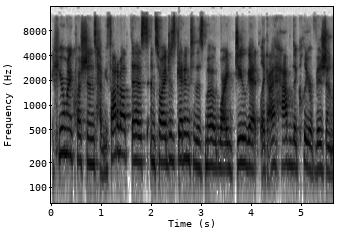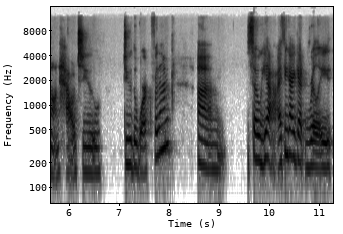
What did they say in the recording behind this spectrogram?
Here are my questions. Have you thought about this? And so I just get into this mode where I do get like, I have the clear vision on how to do the work for them. Um, so, yeah, I think I get really,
